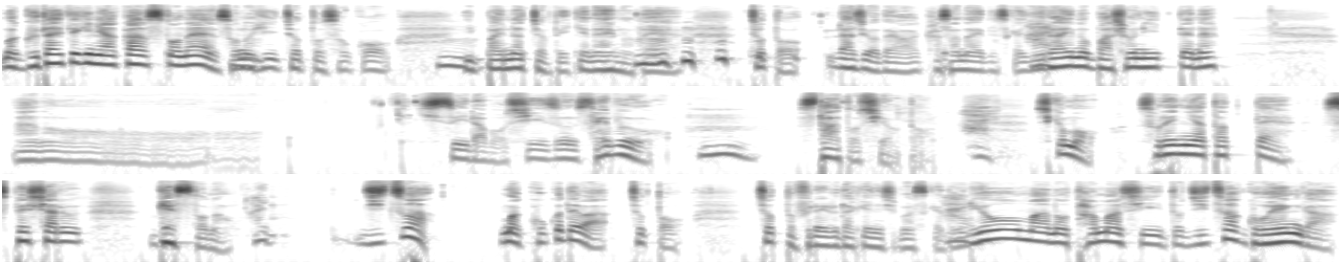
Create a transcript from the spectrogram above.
まあ、具体的に明かすとねその日ちょっとそこうん。いっぱいになっちゃうといけないので、ちょっとラジオでは明かさないですが、はい。由来の場所に行ってねあのー翡翠ラボシーズン7をうん。スタートしようと。はい。しかもそれにあたってスペシャルゲストの。はい。実はまあここではちょっとちょっと触れるだけにしますけど、はい。龍馬の魂と実はご縁が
